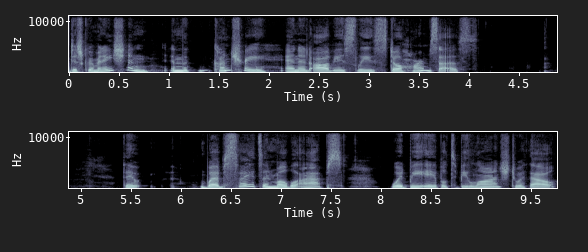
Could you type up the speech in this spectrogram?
discrimination in the country, and it obviously still harms us. The websites and mobile apps would be able to be launched without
